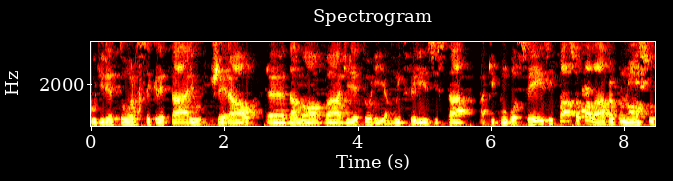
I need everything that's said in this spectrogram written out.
o diretor secretário-geral eh, da nova diretoria. Muito feliz de estar aqui com vocês e passo a palavra para o nosso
